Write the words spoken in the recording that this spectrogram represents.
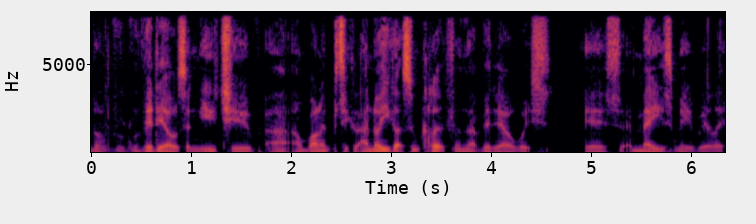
videos on YouTube, uh, and one in particular. I know you got some clips from that video, which is amazed me really,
